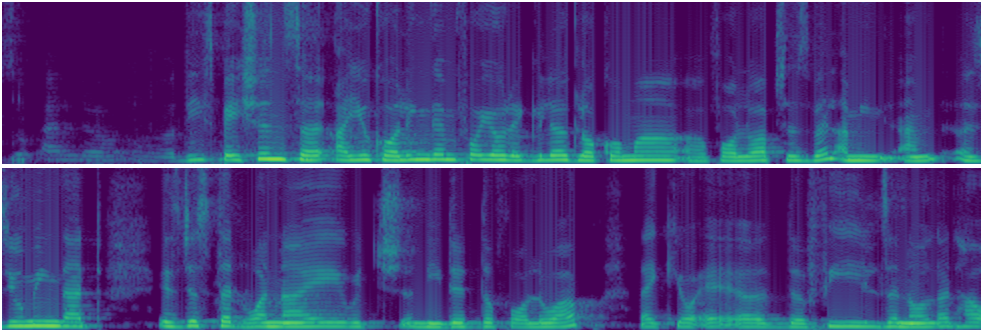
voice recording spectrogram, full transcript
So, and these patients, are you calling them for your regular glaucoma follow-ups as well? I mean, I'm assuming that it's just that one eye which needed the follow up, like your uh, the fields and all that. How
